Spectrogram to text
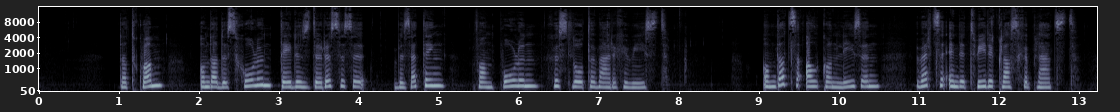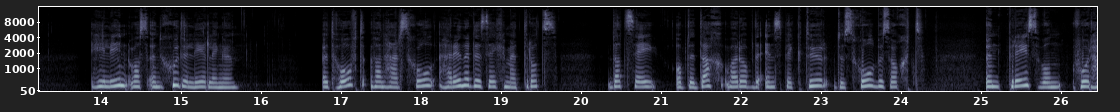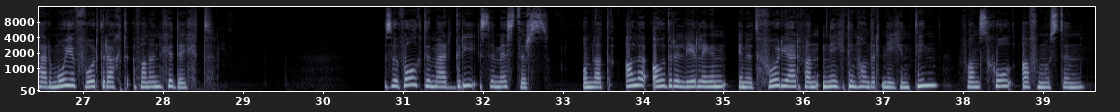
Dat kwam omdat de scholen tijdens de Russische bezetting van Polen gesloten waren geweest. Omdat ze al kon lezen, werd ze in de tweede klas geplaatst. Helene was een goede leerlinge. Het hoofd van haar school herinnerde zich met trots dat zij op de dag waarop de inspecteur de school bezocht, een prijs won voor haar mooie voordracht van een gedicht. Ze volgde maar drie semesters, omdat alle oudere leerlingen in het voorjaar van 1919 van school af moesten.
